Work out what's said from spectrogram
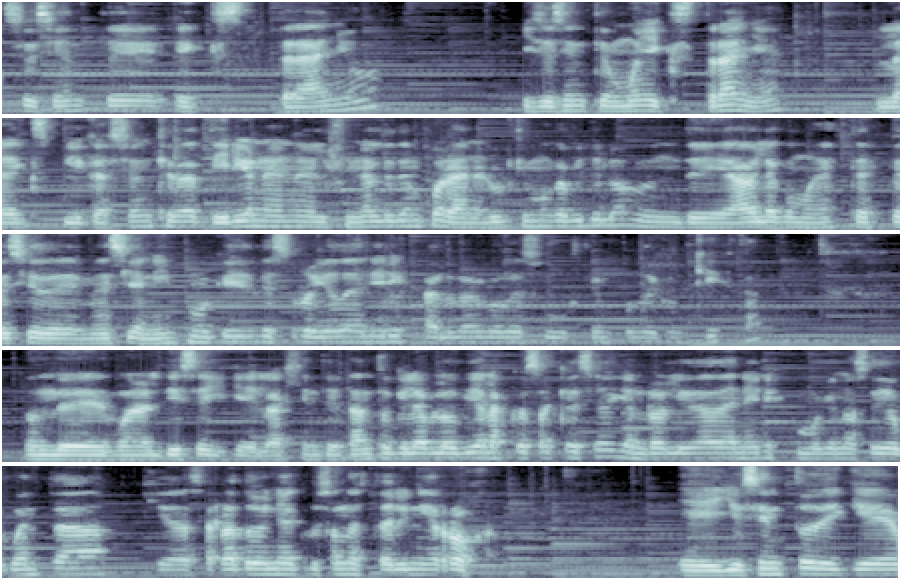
se siente extraño y se siente muy extraña la explicación que da Tyrion en el final de temporada, en el último capítulo, donde habla como de esta especie de mesianismo que desarrolló Daenerys a lo largo de sus tiempos de conquista, donde, bueno, él dice que la gente tanto que le aplaudía las cosas que hacía, que en realidad Daenerys como que no se dio cuenta que hace rato venía cruzando esta línea roja. Eh, yo siento de que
